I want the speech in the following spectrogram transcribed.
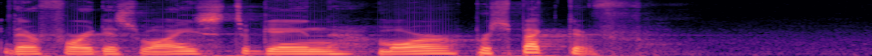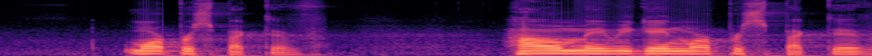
Therefore, it is wise to gain more perspective. More perspective. How may we gain more perspective?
